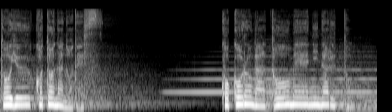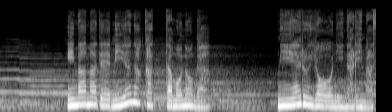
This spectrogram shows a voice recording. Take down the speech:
ということなのです。心が透明になると今まで見えなかったものが見えるようになります。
